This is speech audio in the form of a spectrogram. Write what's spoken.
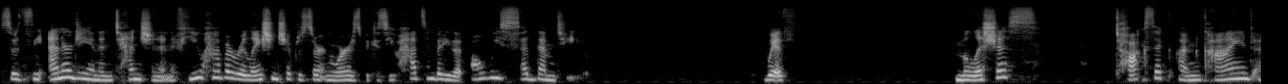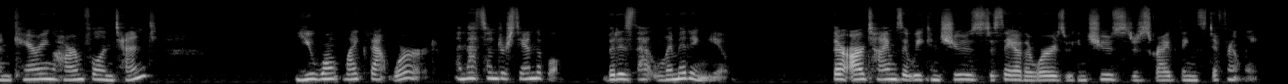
So it's the energy and intention. And if you have a relationship to certain words because you had somebody that always said them to you with malicious, toxic, unkind, uncaring, harmful intent, you won't like that word. And that's understandable. But is that limiting you? There are times that we can choose to say other words, we can choose to describe things differently.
